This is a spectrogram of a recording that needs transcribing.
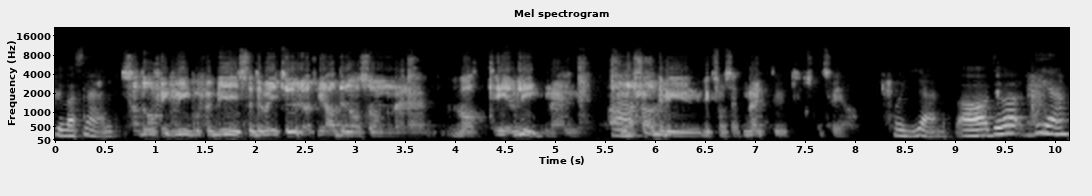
gud vad snäll. Så då fick vi gå förbi. Så det var ju tur att vi hade någon som eh, var trevlig. Men annars hade det ju liksom sett mörkt ut, så att säga. Åh hjälp. Ja, det var det.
